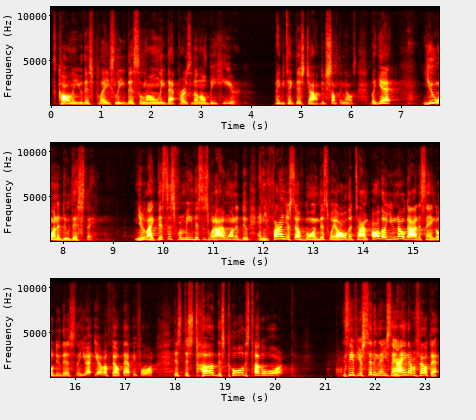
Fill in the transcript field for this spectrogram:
He's calling you this place, leave this alone, leave that person alone, be here. Maybe take this job, do something else. But yet, you want to do this thing. You're like, this is for me, this is what I want to do. And you find yourself going this way all the time, although you know God is saying, go do this thing. You, you ever felt that before? This, this tug, this pull, this tug of war? And see, if you're sitting there and you're saying, I ain't never felt that.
